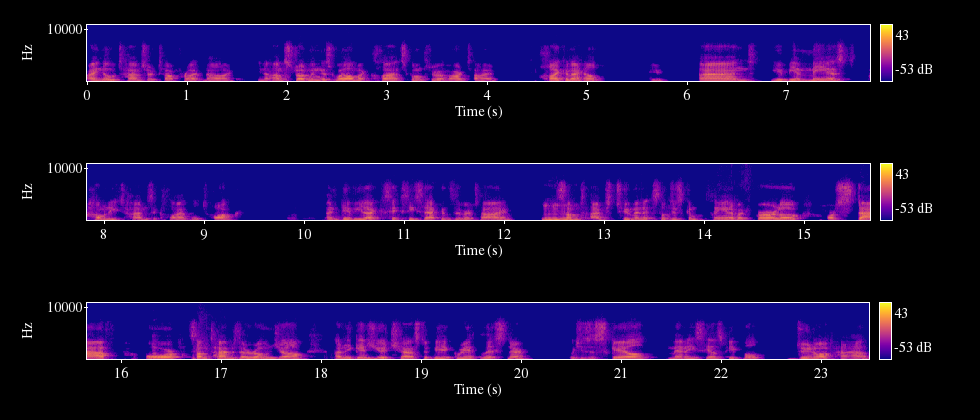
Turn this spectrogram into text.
I know times are tough right now. You know, I'm struggling as well. My client's going through a hard time. How can I help? And you'd be amazed how many times a client will talk and give you like 60 seconds of their time mm. sometimes two minutes they'll just complain about furlough or staff or sometimes their own job and it gives you a chance to be a great listener which is a skill many salespeople do not have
